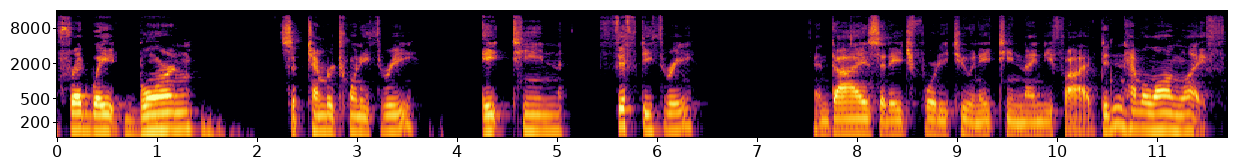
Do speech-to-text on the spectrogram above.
Fred Waite, born September 23, 1853, and dies at age 42 in 1895. Didn't have a long life.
